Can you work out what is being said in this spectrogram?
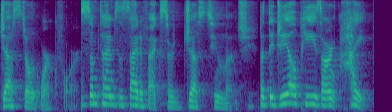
just don't work for. Sometimes the side effects are just too much. But the GLPs aren't hype,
